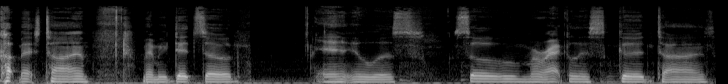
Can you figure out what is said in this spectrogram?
cut match time, we did so, and it was so miraculous good times.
